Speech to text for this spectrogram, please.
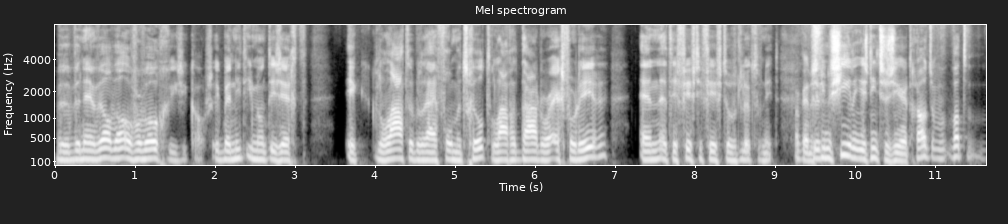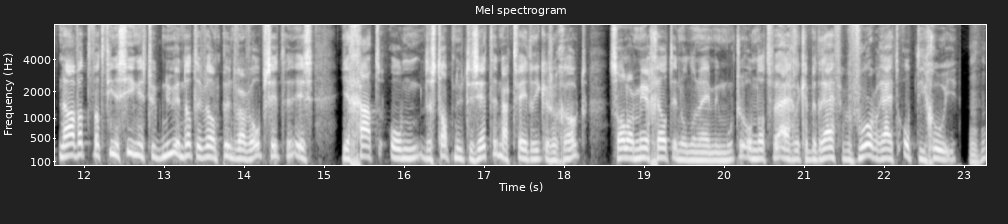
we, we nemen wel wel overwogen risico's. Ik ben niet iemand die zegt, ik laat het bedrijf vol met schuld, laat het daardoor exploderen en het is 50-50 of het lukt of niet. Oké, dus, financiering is niet zozeer het grote. Wat, nou, wat, wat financiering is natuurlijk nu, en dat is wel een punt waar we op zitten, is je gaat om de stap nu te zetten naar twee, drie keer zo groot, zal er meer geld in de onderneming moeten, omdat we eigenlijk het bedrijf hebben voorbereid op die groei. Mhm.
